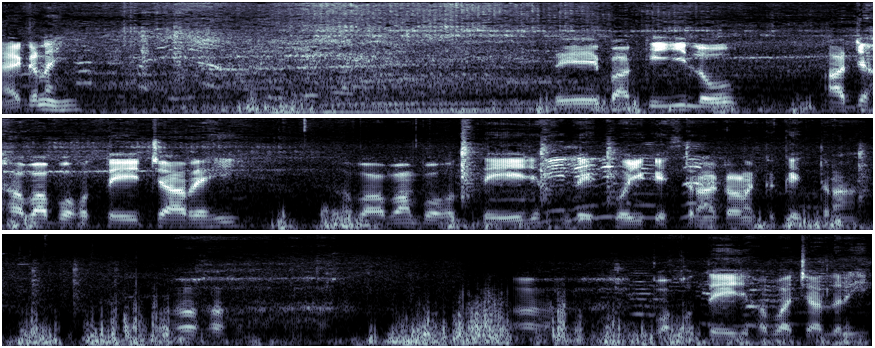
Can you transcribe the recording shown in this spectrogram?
ਹੈ ਕਿ ਨਹੀਂ? ਤੇ ਬਾਕੀ ਜੀ ਲੋ ਅੱਜ ਹਵਾ ਬਹੁਤ ਤੇਜ਼ ਚੱਲ ਰਹੀ, ਹਵਾਵਾਂ ਬਹੁਤ ਤੇਜ਼। ਦੇਖੋ ਜੀ ਕਿਸ ਤਰ੍ਹਾਂ ਕਣਕ ਕਿਸ ਤਰ੍ਹਾਂ। ਆਹ ਬਹੁਤ ਤੇਜ਼ ਹਵਾ ਚੱਲ ਰਹੀ।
